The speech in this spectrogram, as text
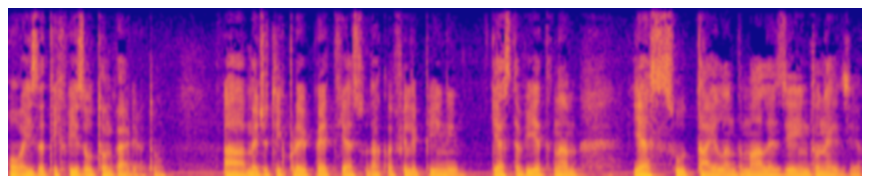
ovaj, izdatih viza u tom periodu. A među tih prvi pet jesu dakle Filipini, jeste Vijetnam, jesu Tajland, Malezija i Indonezija.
